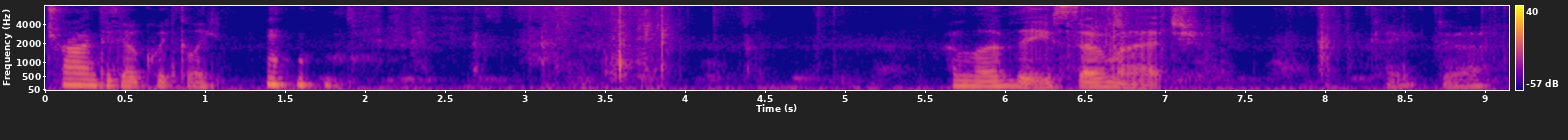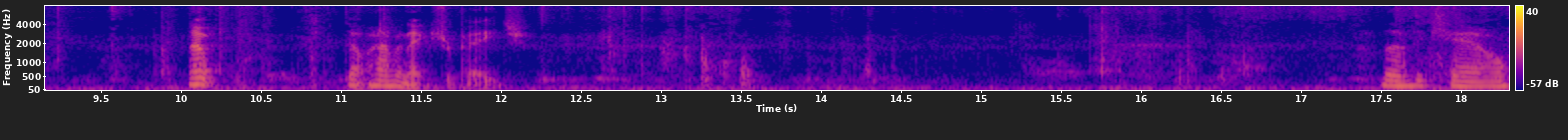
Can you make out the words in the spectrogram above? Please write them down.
Trying to go quickly. I love these so much. Okay, do I Nope, don't have an extra page. Love the cow.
